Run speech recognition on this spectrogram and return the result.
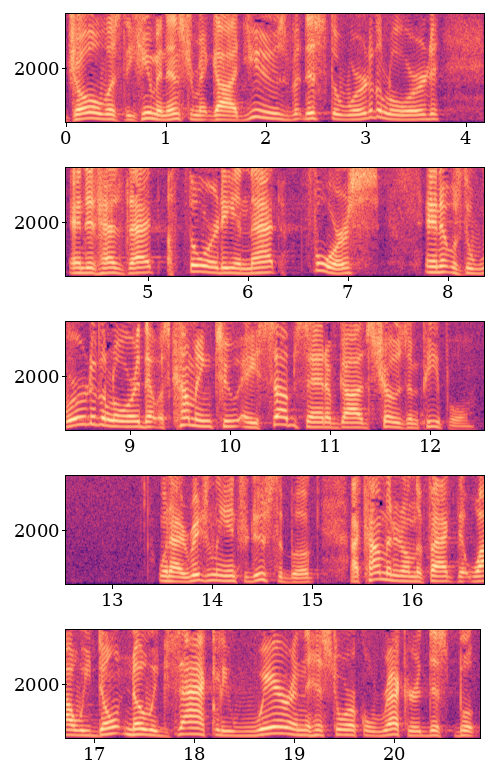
Joel was the human instrument God used, but this is the word of the Lord, and it has that authority and that force. And it was the word of the Lord that was coming to a subset of God's chosen people. When I originally introduced the book, I commented on the fact that while we don't know exactly where in the historical record this book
